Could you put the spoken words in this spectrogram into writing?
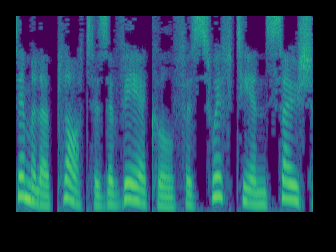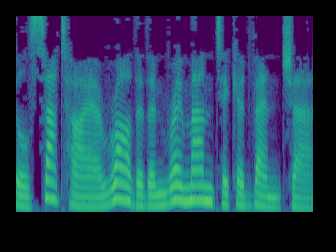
similar plot as a vehicle for Swiftian social satire rather than romantic adventure.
